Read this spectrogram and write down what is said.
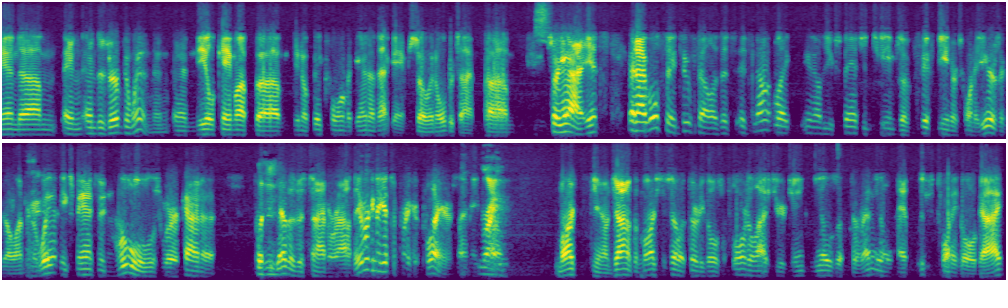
and um, and and deserved to win. And and Neal came up, uh, you know, big form again in that game. So in overtime. Um, so yeah, it's and I will say too, fellas, it's it's not like you know the expansion teams of 15 or 20 years ago. I mean, the way the expansion rules were kind of put Mhm. together this time around, they were going to get some pretty good players. I mean, Right. Mark, you know, Jonathan Marchessault had 30 goals in Florida last year. James Neal's a perennial at least 20 goal guy.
